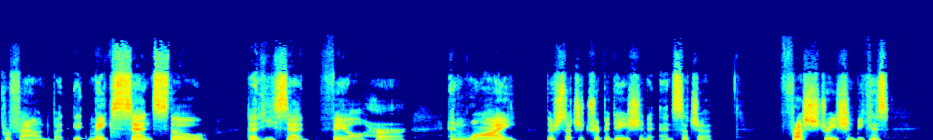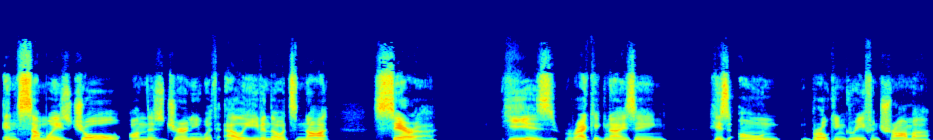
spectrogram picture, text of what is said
profound. But it makes sense though that he said fail her, and why there's such a trepidation and such a frustration because in some ways, Joel on this journey with Ellie, even though it's not Sarah, he is recognizing his own broken grief and trauma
